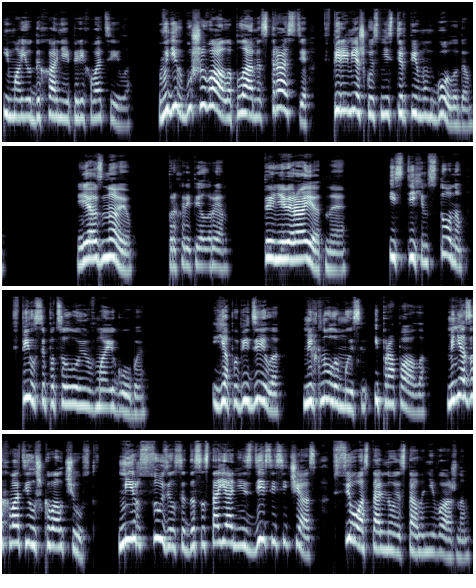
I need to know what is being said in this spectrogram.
и мое дыхание перехватило. В них бушевало пламя страсти, вперемешку с нестерпимым голодом. «Я знаю», — прохрипел Рен. «Ты невероятная». И с тихим стоном впился поцелуем в мои губы. «Я победила», — мелькнула мысль и пропала. Меня захватил шквал чувств. Мир сузился до состояния здесь и сейчас. Все остальное стало неважным.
